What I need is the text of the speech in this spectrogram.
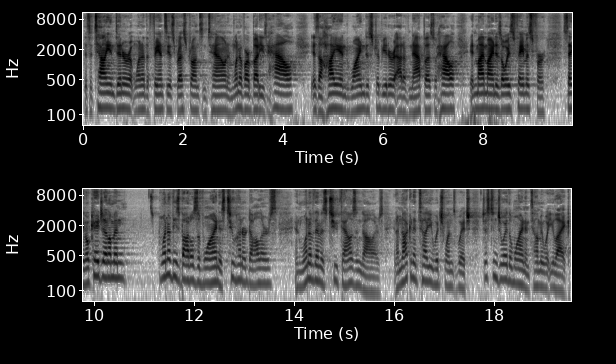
this Italian dinner at one of the fanciest restaurants in town. And one of our buddies, Hal, is a high end wine distributor out of Napa. So, Hal, in my mind, is always famous for saying, Okay, gentlemen, one of these bottles of wine is $200 and one of them is $2,000. And I'm not going to tell you which one's which. Just enjoy the wine and tell me what you like.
